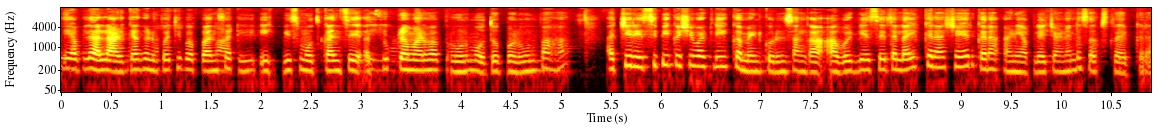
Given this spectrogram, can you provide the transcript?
हे आपल्या लाडक्या गणपती बाप्पांसाठी एकवीस मोदकांचे अचूक प्रमाण वापरून मोदक बनवून पहा. आजची रेसिपी कशी वाटली कमेंट करून सांगा. आवडली असेल तर लाईक करा शेअर करा आणि आपल्या चॅनलला सबस्क्राईब करा.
